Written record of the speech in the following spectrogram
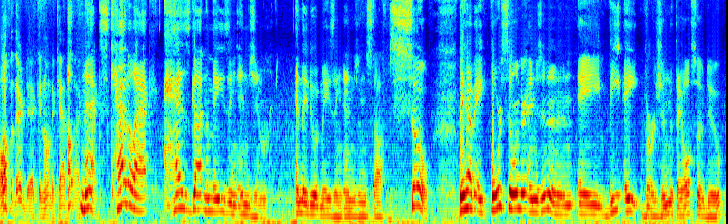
Off of their deck and on to Cadillac. Up next, Cadillac has got an amazing engine, and they do amazing engine stuff. So, they have a four cylinder engine and a V8 version that they also do.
